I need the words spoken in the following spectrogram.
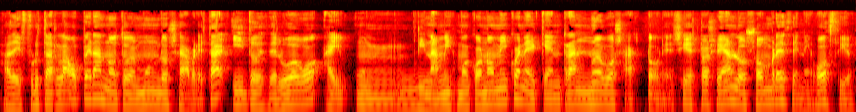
a disfrutar la ópera, no todo el mundo se abre tal, y desde luego hay un dinamismo económico en el que entran nuevos actores, y estos serían los hombres de negocios.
